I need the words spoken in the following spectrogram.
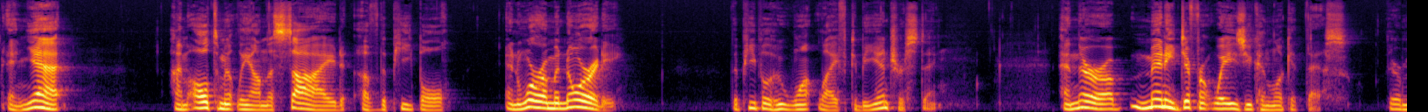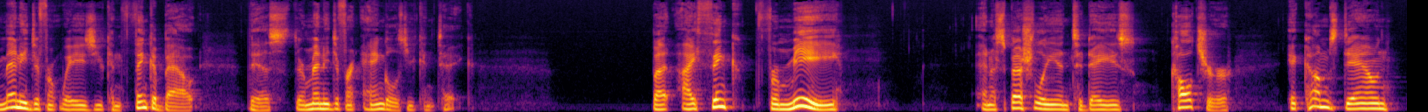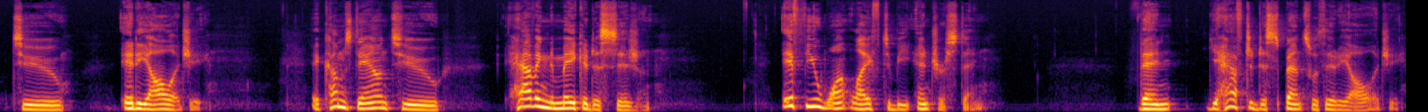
And yet, I'm ultimately on the side of the people, and we're a minority, the people who want life to be interesting. And there are many different ways you can look at this. There are many different ways you can think about this. There are many different angles you can take. But I think for me, and especially in today's culture, it comes down to ideology. It comes down to having to make a decision. If you want life to be interesting, then you have to dispense with ideology.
